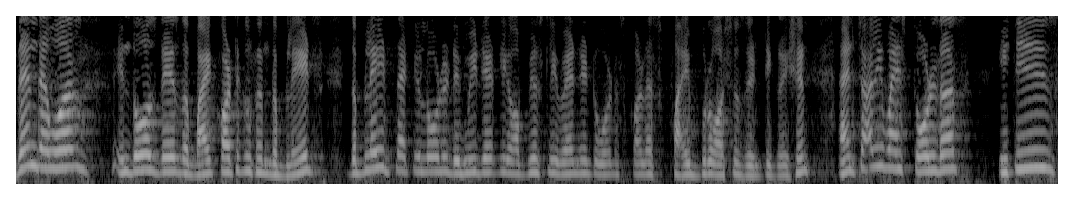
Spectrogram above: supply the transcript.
Then there was, in those days, the bicorticals and the blades. The blades that you loaded immediately obviously went into what is called as fibro-osseous integration. And Charlie Weiss told us it is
